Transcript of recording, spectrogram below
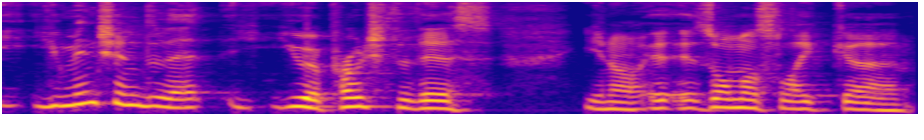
you mentioned that you approached this, you know, it's almost like uh,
